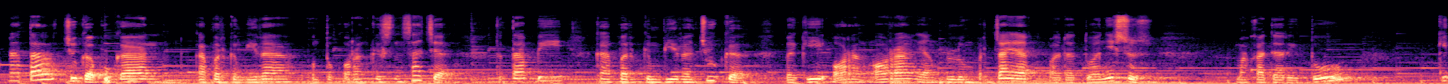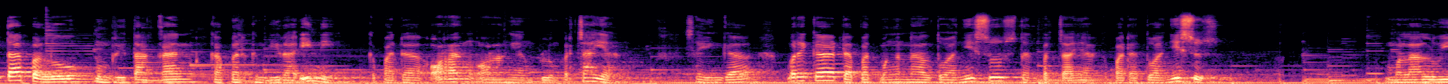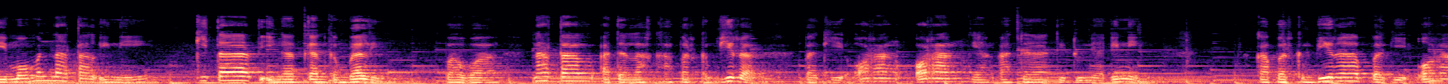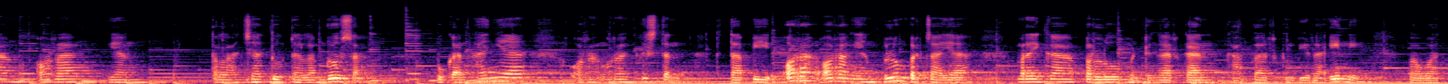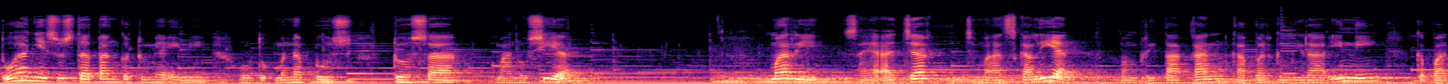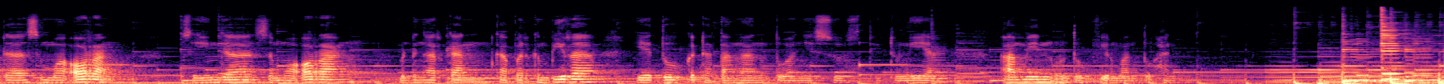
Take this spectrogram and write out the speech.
Natal juga bukan kabar gembira untuk orang Kristen saja, tetapi kabar gembira juga bagi orang-orang yang belum percaya kepada Tuhan Yesus. Maka dari itu, kita perlu memberitakan kabar gembira ini kepada orang-orang yang belum percaya, sehingga mereka dapat mengenal Tuhan Yesus dan percaya kepada Tuhan Yesus. Melalui momen Natal ini, kita diingatkan kembali bahwa Natal adalah kabar gembira bagi orang-orang yang ada di dunia ini kabar gembira bagi orang-orang yang telah jatuh dalam dosa, bukan hanya orang-orang Kristen, tetapi orang-orang yang belum percaya. Mereka perlu mendengarkan kabar gembira ini bahwa Tuhan Yesus datang ke dunia ini untuk menebus dosa manusia. Mari saya ajak jemaat sekalian memberitakan kabar gembira ini kepada semua orang, sehingga semua orang mendengarkan kabar gembira, yaitu kedatangan Tuhan Yesus di dunia. Amin untuk firman Tuhan. thank you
